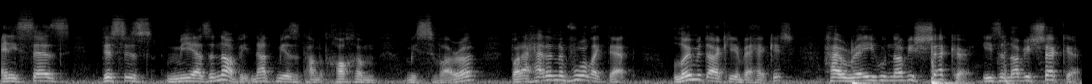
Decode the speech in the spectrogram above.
And he says, this is me as a Navi, not me as a Talmud Chacham Misvara, but I had a nevuah like that. Loy medaki and vehekish, harehu Navi Sheker. He's a Navi Sheker.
